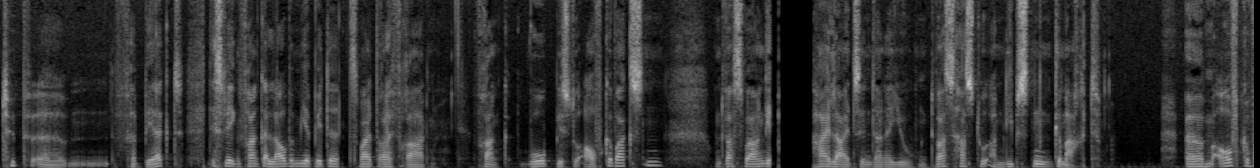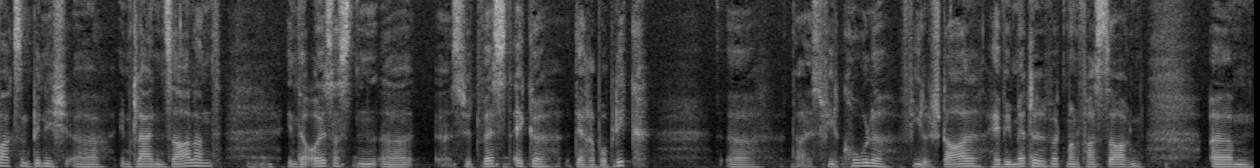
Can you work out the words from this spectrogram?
Typ äh, verbirgt. Deswegen, Frank, erlaube mir bitte zwei, drei Fragen. Frank, wo bist du aufgewachsen und was waren die Highlights in deiner Jugend? Was hast du am liebsten gemacht? Ähm, aufgewachsen bin ich äh, im kleinen Saarland, in der äußersten äh, Südwestecke der Republik. Äh, da ist viel Kohle, viel Stahl, Heavy Metal, wird man fast sagen. Ähm,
